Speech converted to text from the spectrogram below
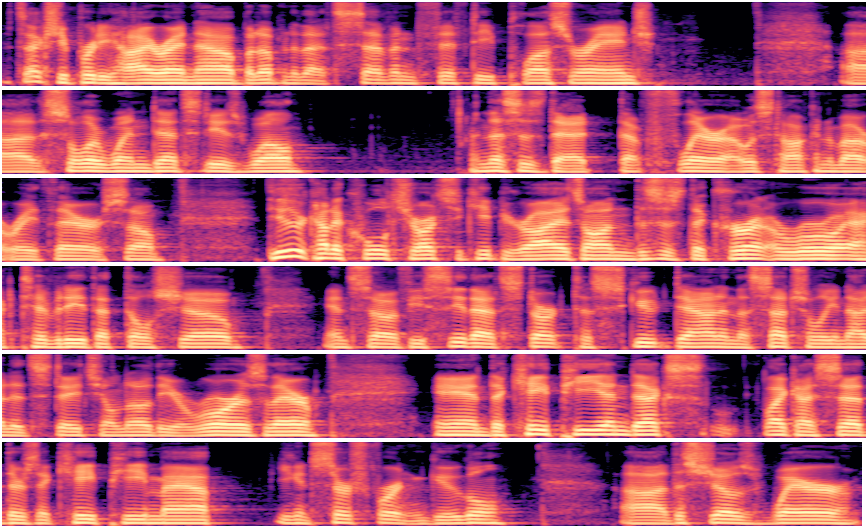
It's actually pretty high right now, but up into that 750 plus range uh, the solar wind density as well. And this is that, that flare I was talking about right there. So these are kind of cool charts to keep your eyes on. This is the current aurora activity that they'll show. And so if you see that start to scoot down in the central United States, you'll know the aurora is there. And the KP index, like I said, there's a KP map. You can search for it in Google. Uh, this shows where,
